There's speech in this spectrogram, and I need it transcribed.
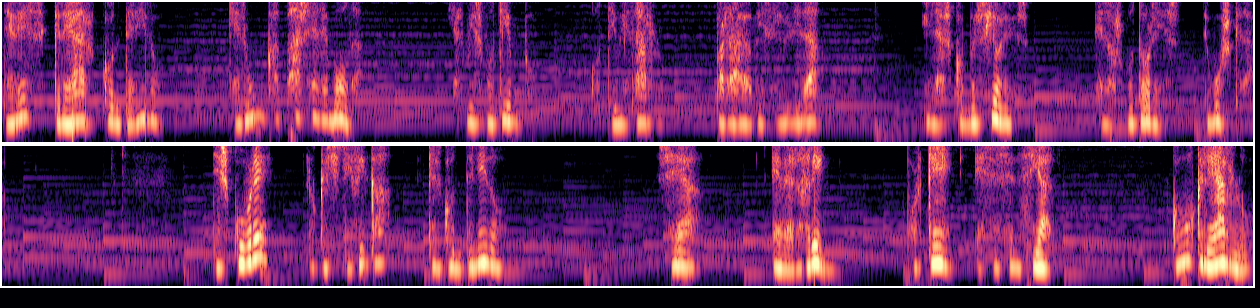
Debes crear contenido que nunca pase de moda y al mismo tiempo optimizarlo para la visibilidad y las conversiones en los motores de búsqueda. Descubre lo que significa que el contenido sea evergreen. ¿Por qué es esencial? ¿Cómo crearlo?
